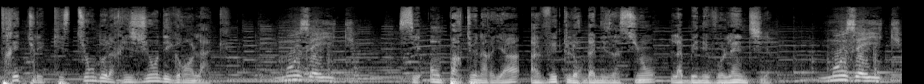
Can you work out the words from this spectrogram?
traite les questions de la région des Grands Lacs. Mosaïque. C'est en partenariat avec l'organisation La Benevolentia. Mosaïque.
